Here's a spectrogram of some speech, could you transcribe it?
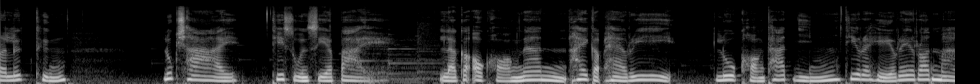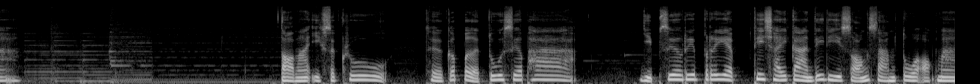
ระลึกถึง ลูกชายที่สูญเสียไป แล้วก็เอาของนั่นให้กับแฮร์รี่ ลูกของทาสหญิงที่ระเหเร่ร่อนมา ต่อมาอีกสักครู่ เธอก็เปิดตู้เสื้อผ้า หยิบเสื้อเรียบๆที่ใช้การได้ดีสองสามตัวออกมา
